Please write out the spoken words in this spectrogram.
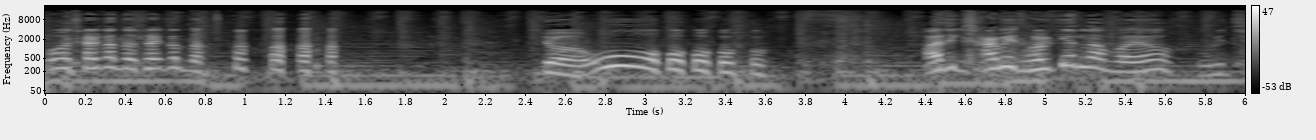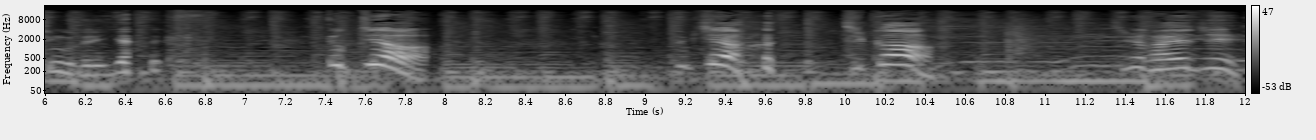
어, 잘 간다, 잘 간다. 자, 오. 아직 잠이 덜 깼나봐요. 우리 친구들이. 야, 뚝지야. 뚝지야. 집 가. 집에 가야지.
